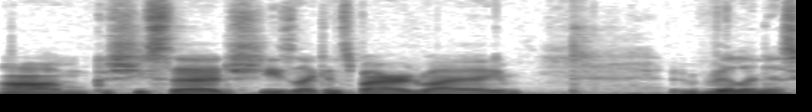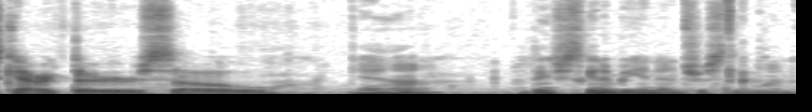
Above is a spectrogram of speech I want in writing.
um because she said she's like inspired by villainous characters so yeah i think she's gonna be an interesting one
